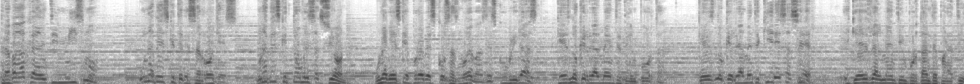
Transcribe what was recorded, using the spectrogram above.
Trabaja en ti mismo. Una vez que te desarrolles, una vez que tomes acción, una vez que pruebes cosas nuevas, descubrirás qué es lo que realmente te importa, qué es lo que realmente quieres hacer y qué es realmente importante para ti.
